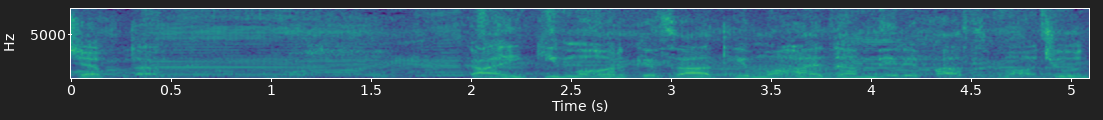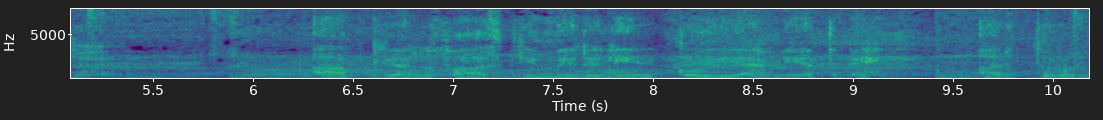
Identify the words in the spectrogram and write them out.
जब तक काई की मोहर के साथ ये मुहिदा मेरे पास मौजूद है, आपके अल्फाज की मेरे लिए कोई अहमियत नहीं। अर्तुरुल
